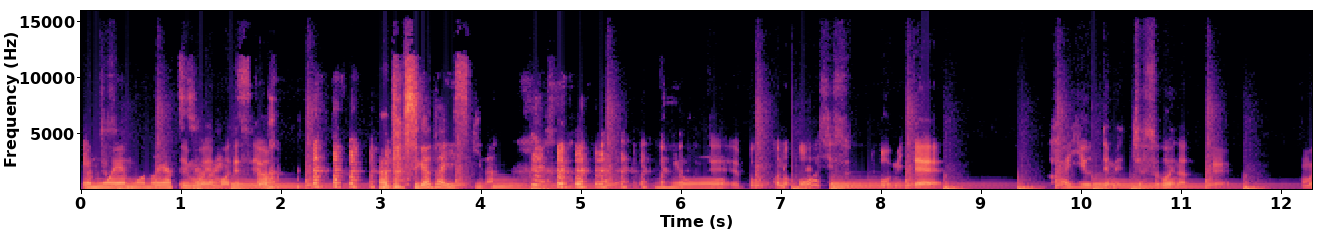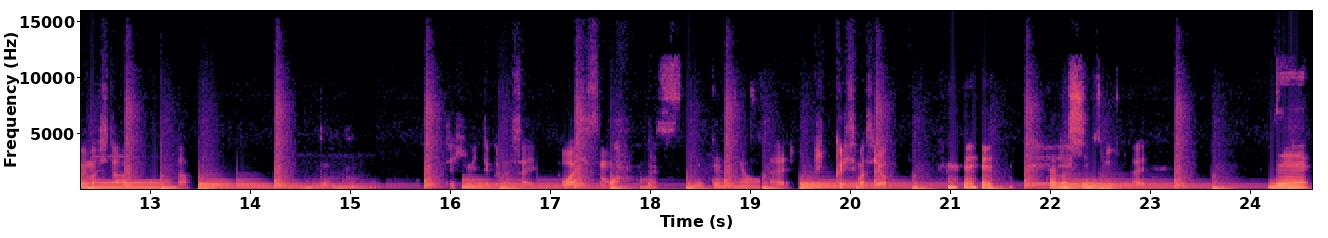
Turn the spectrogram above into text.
エモエモのやつじゃないエモエモでか。ですすよ。私が大好きな。で僕このオアシスを見て俳優ってめっちゃすごいなって思いました。見てみよぜひ見てください。オアシスも、見てみよはい、びっくりしますよ。う。楽しみ。はいで、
